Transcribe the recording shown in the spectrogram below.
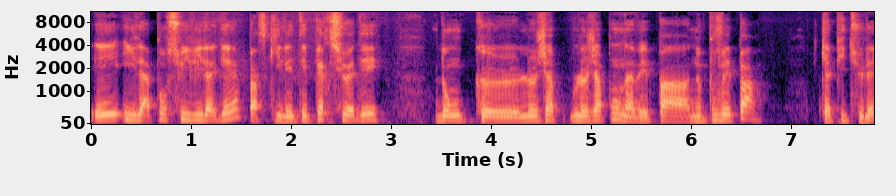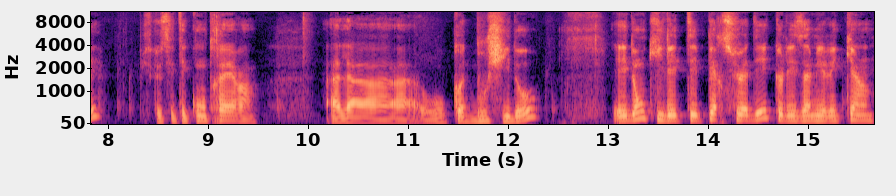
Et il a poursuivi la guerre parce qu'il était persuadé donc le, le Japon n'avait pas, ne pouvait pas capituler puisque c'était contraire à la, au code Bushido. Et donc il était persuadé que les Américains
